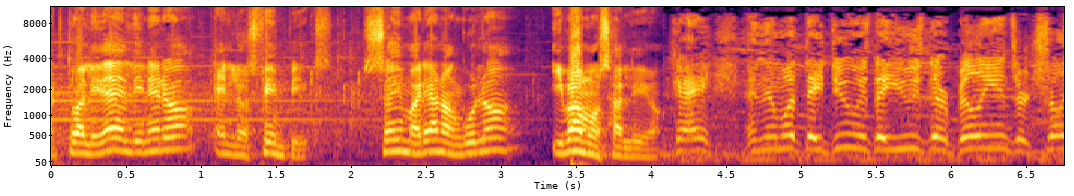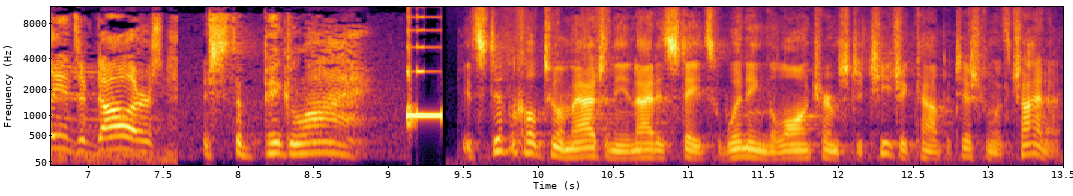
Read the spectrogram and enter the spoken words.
actualidad del dinero en los FinPix. Soy Mariano Angulo y vamos al lío. Okay, and then what they do is they use their billions or trillions of dollars. It's the big lie. It's difficult to imagine the United States winning the long term strategic competition with China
